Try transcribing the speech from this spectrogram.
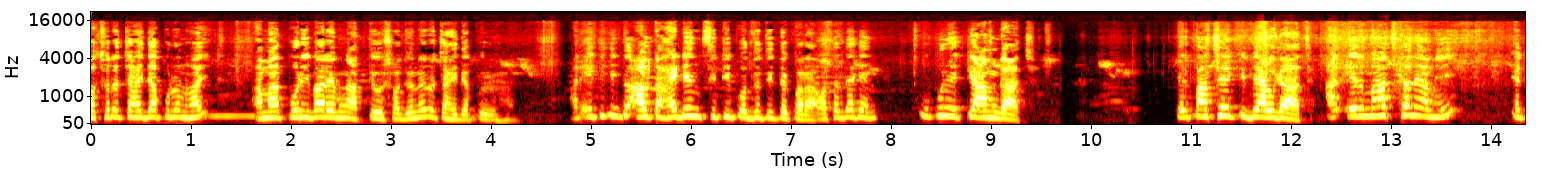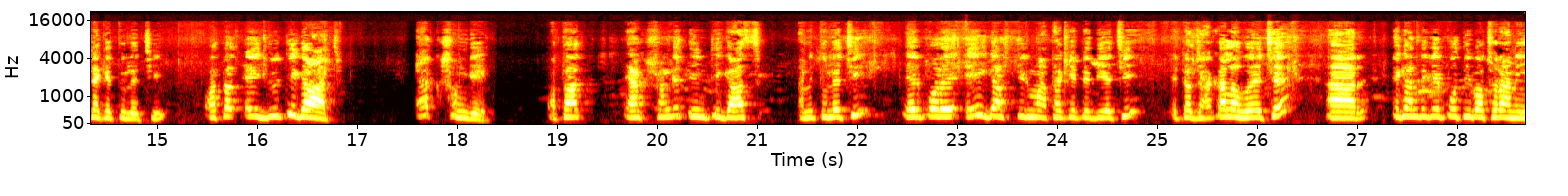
বছরের চাহিদা পূরণ হয়, আমার পরিবার এবং আত্মীয় স্বজনেরও চাহিদা পূরণ হয়। আর এটি কিন্তু আলট্রা হাইডেন্সিটি পদ্ধতিতে করা। অর্থাৎ দেখেন, উপরে একটি আম গাছ, এর পাশে একটি বেল গাছ, আর এর মাঝখানে আমি এটাকে তুলেছি। অর্থাৎ এই দুটি গাছ একসঙ্গে, অর্থাৎ একসঙ্গে তিনটি গাছ আমি তুলেছি। এরপরে এই গাছটির মাথা কেটে দিয়েছি। এটা ঝাঁকালো হয়েছে। আর এখান থেকে প্রতি বছর আমি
